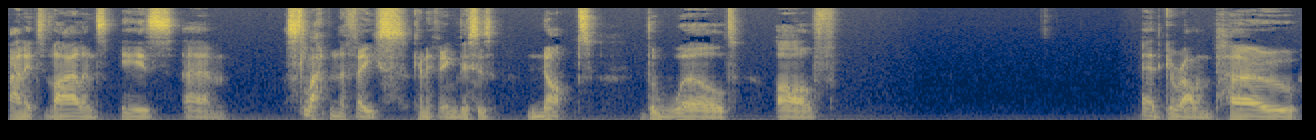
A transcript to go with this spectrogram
and its violence is um, slap in the face kind of thing. This is not the world of Edgar Allan Poe,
